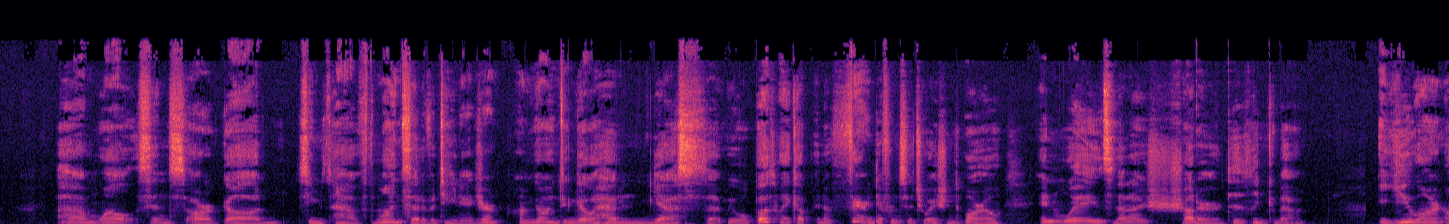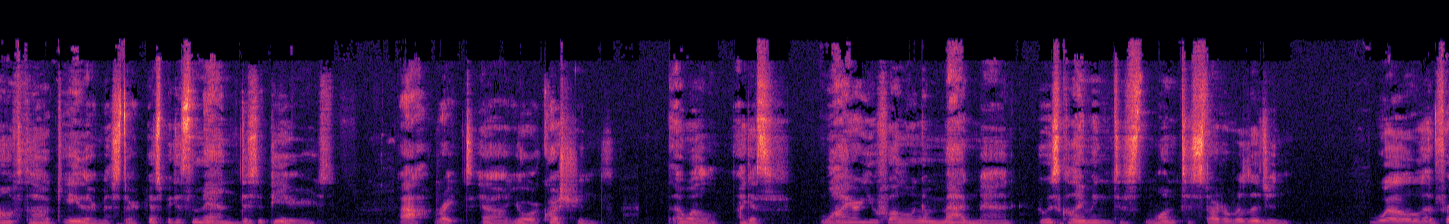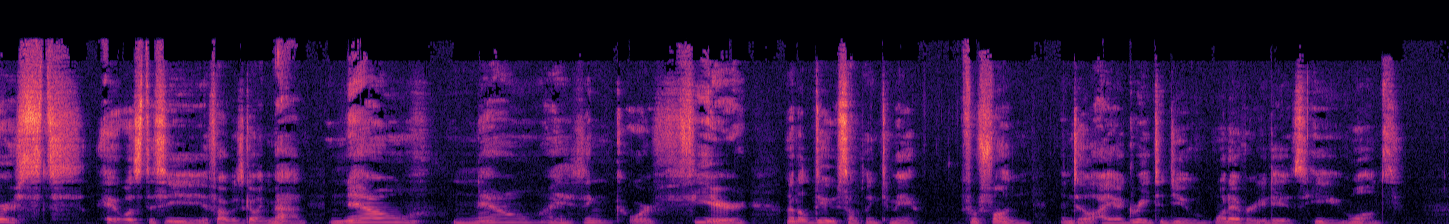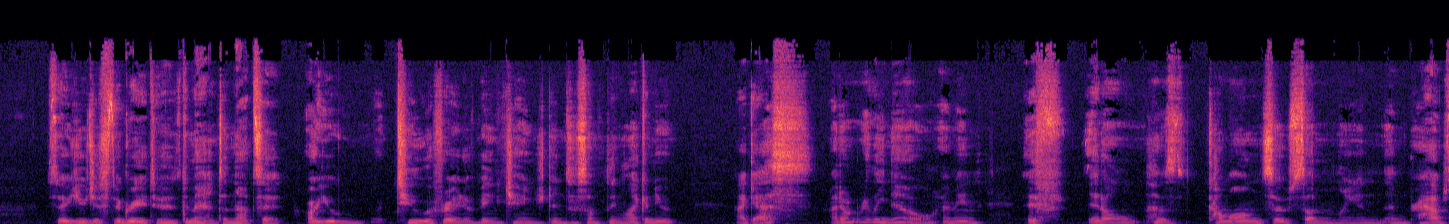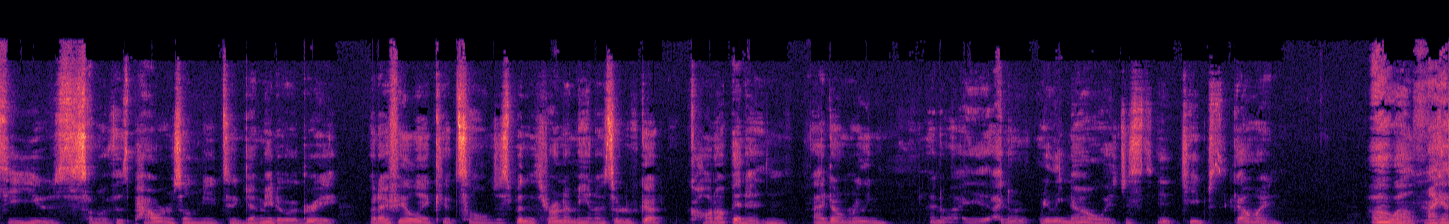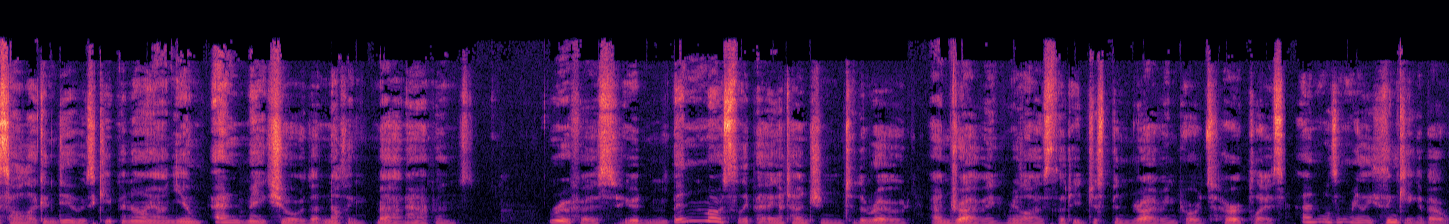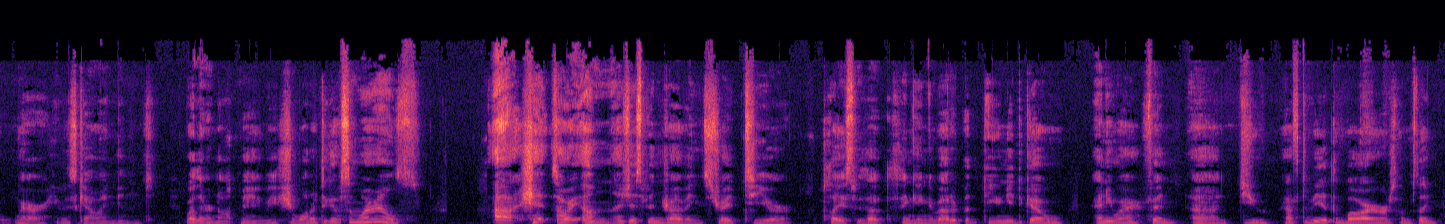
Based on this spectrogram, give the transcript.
Um, well, since our god seems to have the mindset of a teenager, I'm going to go ahead and guess that we will both wake up in a very different situation tomorrow in ways that I shudder to think about. You aren't off the hook either, mister, just because the man disappears. Ah, right, uh, your questions. Uh, well, I guess, why are you following a madman who is claiming to want to start a religion? Well, at first, it was to see if I was going mad. Now, now I think or fear that he'll do something to me for fun until I agree to do whatever it is he wants. So you just agree to his demands and that's it. Are you too afraid of being changed into something like a newt? I guess. I don't really know. I mean, if it all has come on so suddenly and, and perhaps he used some of his powers on me to get me to agree, but I feel like it's all just been thrown at me and I sort of got caught up in it and I don't really I don't I, I don't really know. It just it keeps going. Oh well, I guess all I can do is keep an eye on you and make sure that nothing bad happens. Rufus, who had been mostly paying attention to the road and driving, realized that he'd just been driving towards her place and wasn't really thinking about where he was going and whether or not maybe she wanted to go somewhere else. Ah, shit, sorry, um, I've just been driving straight to your place without thinking about it, but do you need to go anywhere, Finn? Uh, do you have to be at the bar or something?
